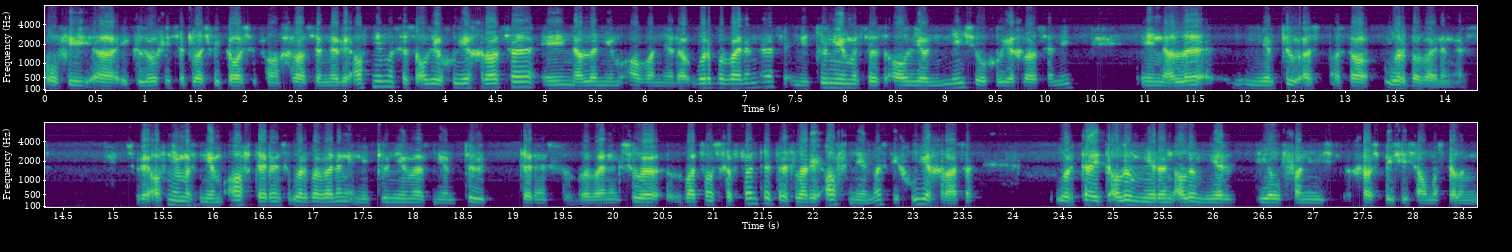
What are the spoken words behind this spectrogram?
of die uh, ekologiese klassifikasie van grasse. Nou die afnemers is al jou goeie grasse en hulle neem af wanneer daar oorbeweiding is en die toenemers is al jou nie so goeie grasse nie en hulle neem toe as as daar oorbeweiding is. So die afnemers neem af tydens oorbeweiding en die toenemers neem toe tydens oorbeweiding. So wat ons gevind het is dat die afnemers, die goeie grasse oor tyd al hoe meer en al hoe meer deel van die grasspesies samestelling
